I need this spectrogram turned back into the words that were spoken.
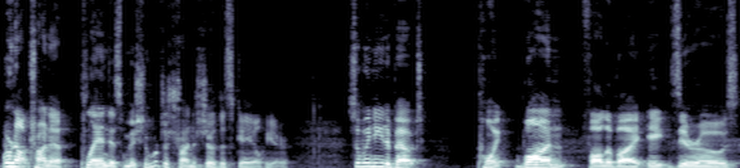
We're not trying to plan this mission, we're just trying to show the scale here. So we need about 0.1 followed by eight zeros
